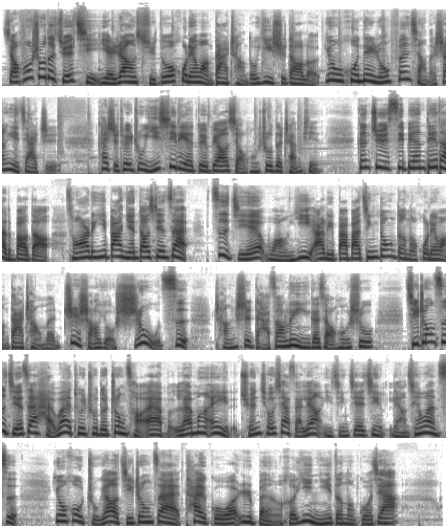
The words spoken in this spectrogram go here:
小红书的崛起也让许多互联网大厂都意识到了用户内容分享的商业价值，开始推出一系列对标小红书的产品。根据 CBN Data 的报道，从2018年到现在，字节、网易、阿里巴巴、京东等等互联网大厂们至少有十五次尝试打造另一个小红书。其中，字节在海外推出的种草 App Lemonade 全球下载量已经接近两千万次，用户主要集中在泰国、日本和印尼等等国家。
